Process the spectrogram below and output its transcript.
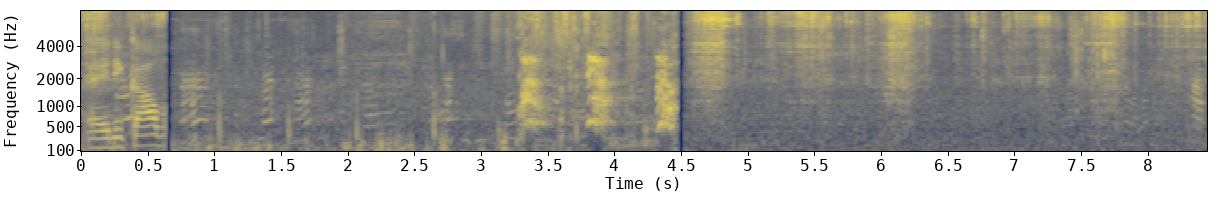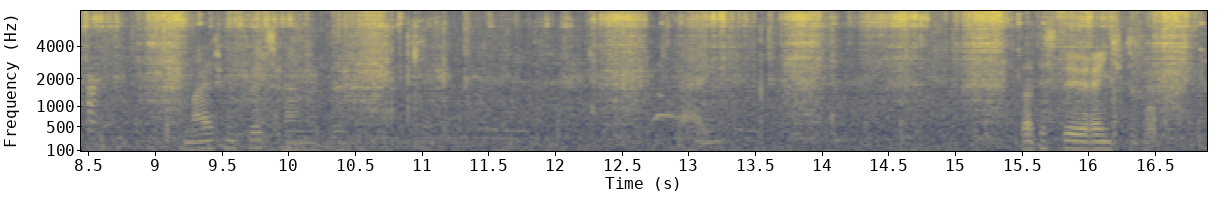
Hé, hey, die kabel. Mij is mijn flitscherm weer terug. Kijk. Dat is de eentje te vol.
